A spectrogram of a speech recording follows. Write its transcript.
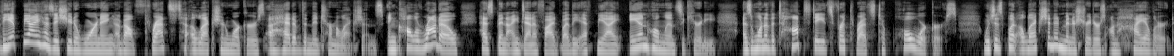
The FBI has issued a warning about threats to election workers ahead of the midterm elections, and Colorado has been identified by the FBI and Homeland Security as one of the top states for threats to poll workers, which has put election administrators on high alert.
